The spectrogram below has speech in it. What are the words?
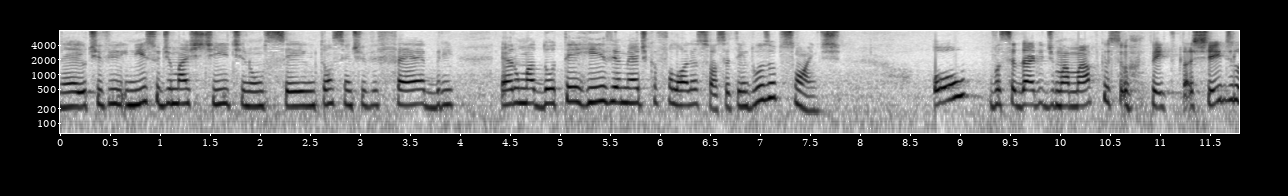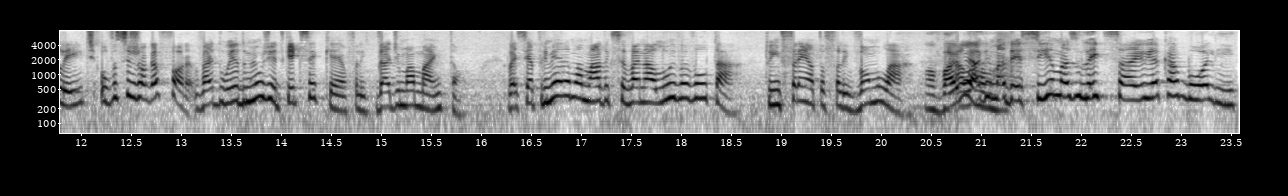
Né? Eu tive início de mastite num seio, então assim, eu tive febre, era uma dor terrível e a médica falou, olha só, você tem duas opções. Ou você dá ele de mamar porque o seu peito está cheio de leite, ou você joga fora. Vai doer do mesmo jeito. O que, que você quer? Eu falei, dá de mamar então. Vai ser a primeira mamada que você vai na lua e vai voltar. Tu enfrenta? Eu falei, vamos lá. Ah, vai a mesmo. lágrima descia, mas o leite saiu e acabou ali.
